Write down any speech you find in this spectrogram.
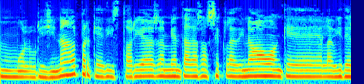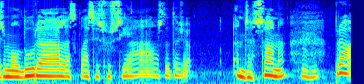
molt original perquè d'històries ambientades al segle XIX en què la vida és molt dura, les classes socials, tot això, ens sona, uh -huh. però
